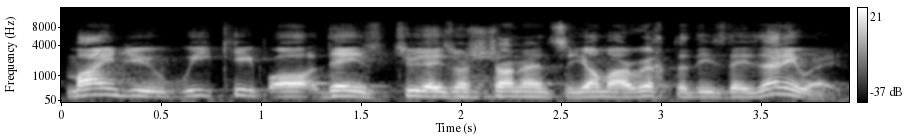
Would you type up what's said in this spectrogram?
mind you, we keep all days, two days Rosh Hashanah and Yom HaRichta these days anyways.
